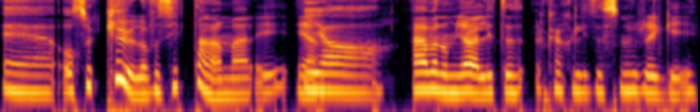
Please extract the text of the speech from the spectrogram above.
Eh, och Så kul att få sitta här med dig igen. Ja, Även om jag är lite, kanske lite snurrig, i,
